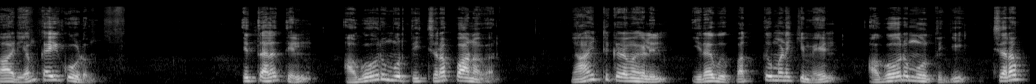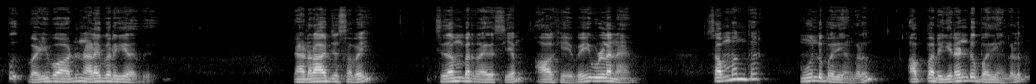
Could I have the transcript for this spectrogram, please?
காரியம் கைகூடும். இத்தலத்தில் அகோரமூர்த்தி சிறப்பானவர். ஞாயிற்றுக்கிழமைகளில் இரவு பத்து மணிக்கு மேல் அகோரமூர்த்திக்கு சிறப்பு வழிபாடு நடைபெறுகிறது. நடராஜ சபை சிதம்பர ரகசியம் ஆகியவை உள்ளன. சம்பந்தர் மூன்று பதியங்களும் அப்பர் இரண்டு பதியங்களும்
